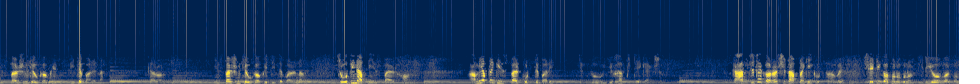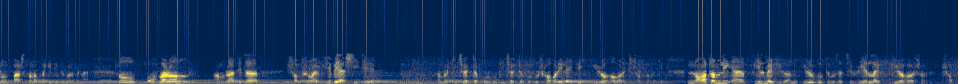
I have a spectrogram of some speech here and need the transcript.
ইন্সপিরেশন কেউ কাউকে দিতে পারে না। কারণ ইন্সপিরেশন কেউ কাউকে দিতে পারে না। যদি না আপনি ইন্সপায়ার্ড হন, আমি আপনাকে ইন্সপায়ার করতে পারি, কিন্তু you have to take action কাজ যেটা করার, সেটা আপনাকেই করতে হবে। সেটি কখনো কোনো ভিডিও বা কোনো পার্সন আপনাকে দিতে পারবে না। তো ওভারঅল আমরা যেটা সবসময় ভেবে আসি যে আমরা কিছু একটা করব, কিছু একটা করব, সবারই লাইফে হিরো হওয়ার একটা স্বপ্ন নট অনলি ফিল্মের হিরো আমি হিরো বলতে বোঝাচ্ছি রিয়েল লাইফ হিরো হওয়ার স্বপ্ন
